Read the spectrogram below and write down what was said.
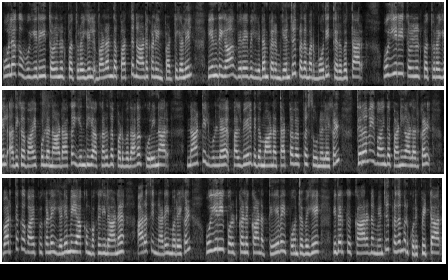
உலக உயிரி தொழில்நுட்ப துறையில் வளர்ந்த பத்து நாடுகளின் பட்டியலில் இந்தியா விரைவில் இடம்பெறும் என்று பிரதமர் மோடி தெரிவித்தார். உயிரி தொழில்நுட்ப துறையில் அதிக வாய்ப்புள்ள நாடாக இந்தியா கருதப்படுவதாக கூறினார் நாட்டில் உள்ள பல்வேறு விதமான தட்பவெப்ப சூழ்நிலைகள் திறமை வாய்ந்த பணியாளர்கள் வர்த்தக வாய்ப்புகளை எளிமையாக்கும் வகையிலான அரசின் நடைமுறைகள் உயிரி பொருட்களுக்கான தேவை போன்றவையே இதற்கு காரணம் என்று பிரதமர் குறிப்பிட்டார்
